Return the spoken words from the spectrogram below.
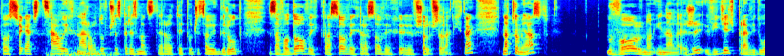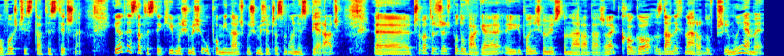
postrzegać całych narodów przez pryzmat stereotypu, czy całych grup zawodowych, klasowych, rasowych, yy, wszel wszelakich, tak? Natomiast wolno i należy widzieć prawidłowości statystyczne. I o te statystyki musimy się upominać, musimy się czasem o nie spierać. E, trzeba też wziąć pod uwagę i powinniśmy mieć to na radarze, kogo z danych narodów przyjmujemy.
